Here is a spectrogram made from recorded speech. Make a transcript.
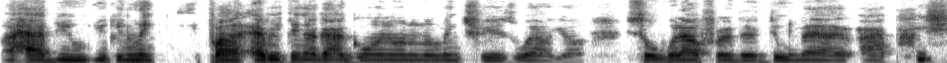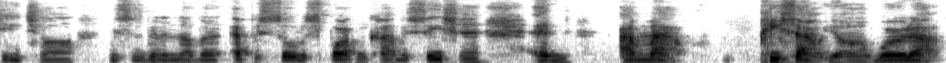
I have you. You can link find everything I got going on in the Linktree as well, y'all. So without further ado, man, I, I appreciate y'all. This has been another episode of Spark-N-Conversation, and I'm out. Peace out, y'all. Word up.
